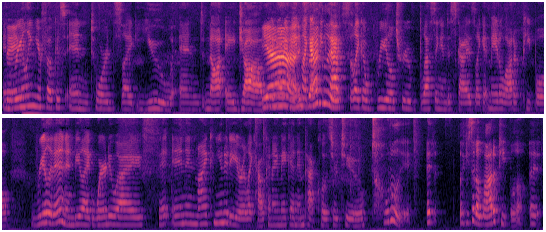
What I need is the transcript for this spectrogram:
And thing. reeling your focus in towards like you and not a job. you know Yeah, what I mean? Like I think that's like a real true blessing in disguise. Like it made a lot of people reel it in and be like, where do I fit in in my community or like how can I make an impact closer to Totally. It like you said, a lot of people it,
